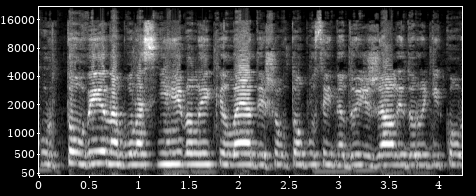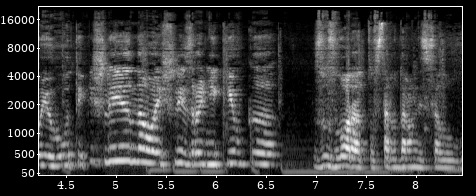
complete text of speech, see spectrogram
Хуртовина була сніги великі, леди, що автобуси не доїжджали до Роднікової гути. Йшли, ну, йшли з Родніківки з Узвора, то стародавне село.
